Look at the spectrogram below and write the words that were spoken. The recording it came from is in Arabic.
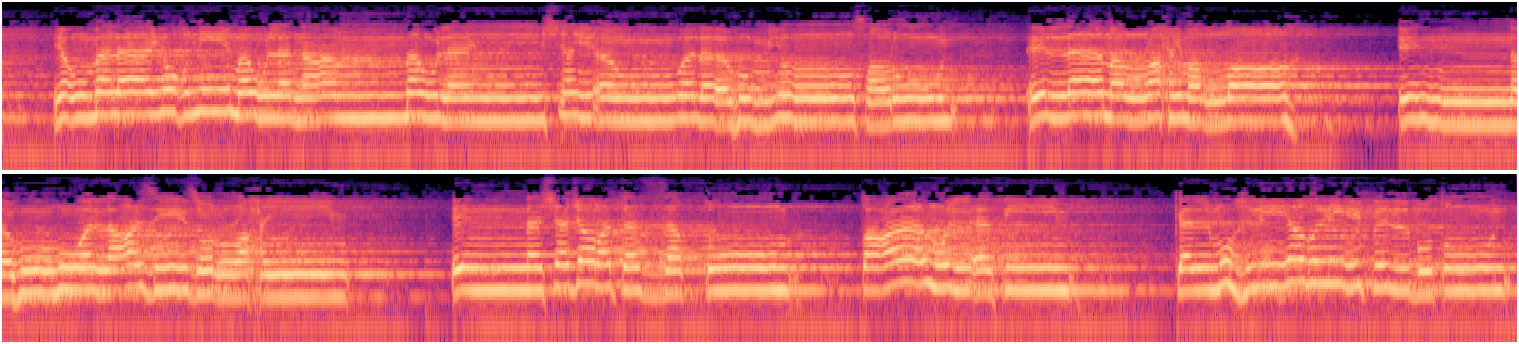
يَوْمَ لَا يُغْنِي مَوْلًى عَن مَّوْلًى شَيْئًا وَلَا هُمْ يُنصَرُونَ إِلَّا مَن رَّحِمَ اللَّهُ ۚ. إِنَّهُ هُوَ الْعَزِيزُ الرَّحِيمُ. إِنَّ شَجَرَتَ الزَّقُّومِ طَعَامُ الْأَثِيمِ كَالْمُهْلِ يَغْلِي فِي الْبُطُونِ.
